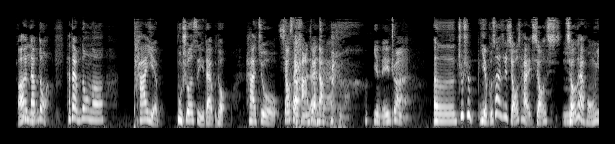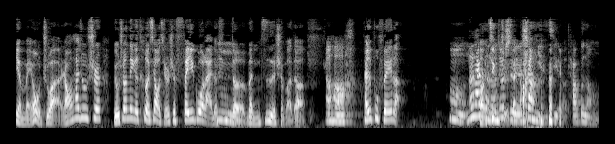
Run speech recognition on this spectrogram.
然后它带不动了，它带不动呢，它也不说自己带不动，它就小彩虹转起卡在那儿。来是吗？也没转，嗯，就是也不算是小彩小嗯小彩虹也没有转，然后它就是比如说那个特效其实是飞过来的、嗯的文字什么的，然后，它就不飞了。嗯，那他可能就是上年纪了，他不能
